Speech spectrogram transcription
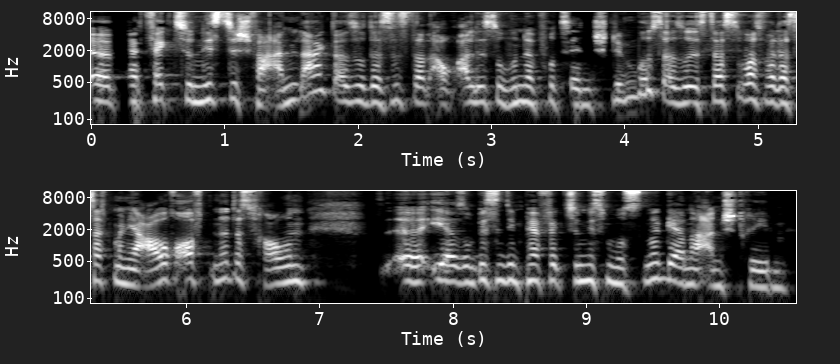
äh, perfektionistisch veranlagt, also dass es dann auch alles so 100 Prozent stimmen muss. Also ist das sowas, weil das sagt man ja auch oft, ne, dass Frauen äh, eher so ein bisschen den Perfektionismus ne, gerne anstreben.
